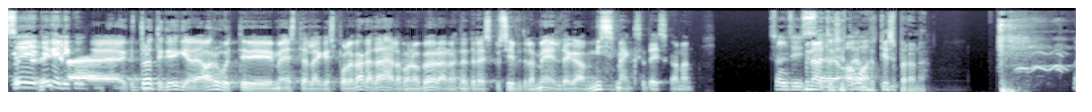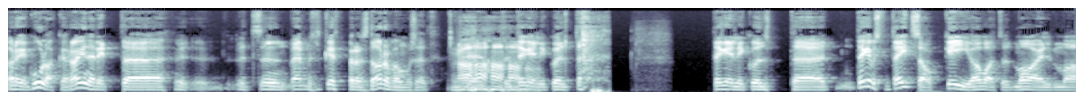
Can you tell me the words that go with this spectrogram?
see tegelikult. tuleta kõigile arvutimeestele, kes pole väga tähelepanu pööranud nendele eksklusiividele meelde ka, mis mäng see Gone on? see on siis. mina ütleks, et äärmiselt keskpärane ärge kuulake Rainerit, et see on äärmiselt keskpärased arvamused, et tegelikult tegelikult tegemist on täitsa okei okay, avatud maailma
